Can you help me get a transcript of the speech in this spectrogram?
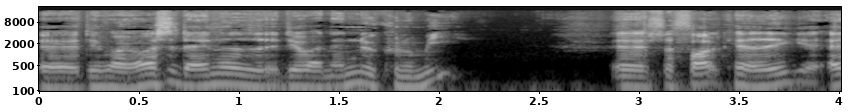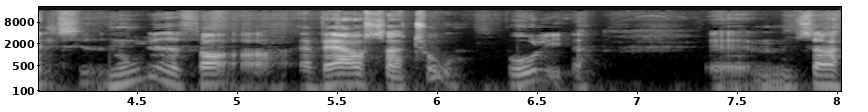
øh, det var jo også et andet, det var en anden økonomi. Øh, så folk havde ikke altid mulighed for at erhverve sig to boliger. Øh, så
